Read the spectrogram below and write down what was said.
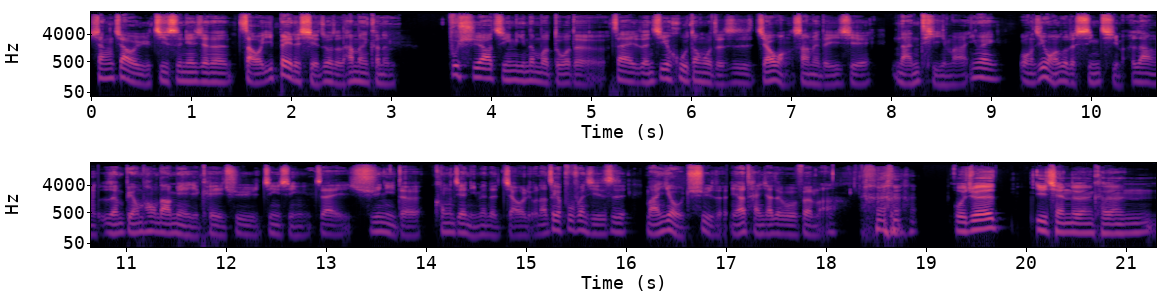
相较于几十年前的早一辈的写作者，他们可能不需要经历那么多的在人际互动或者是交往上面的一些难题嘛，因为网际网络的兴起嘛，让人不用碰到面也可以去进行在虚拟的空间里面的交流。那这个部分其实是蛮有趣的，你要谈一下这部分吗？我觉得以前的人可能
